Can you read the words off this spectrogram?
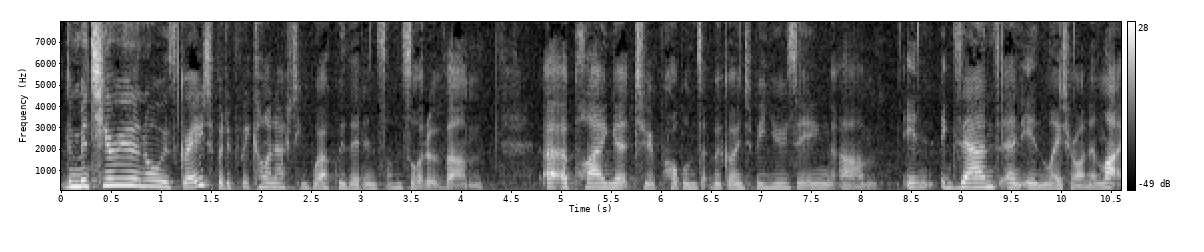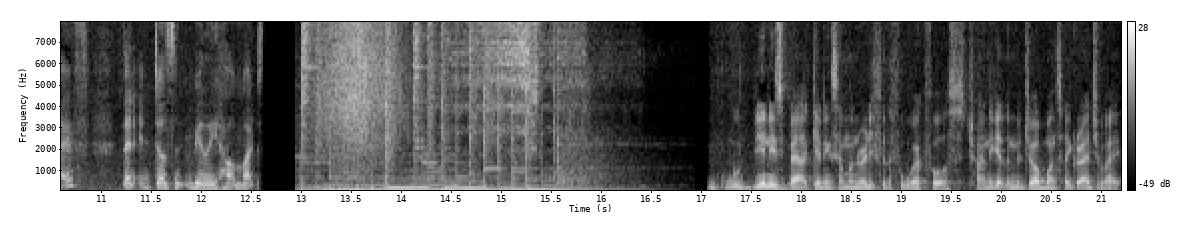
the material is great, but if we can't actually work with it in some sort of um, uh, applying it to problems that we're going to be using um, in exams and in later on in life, then it doesn't really help much. Uni is about getting someone ready for the workforce, trying to get them a job once they graduate.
